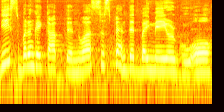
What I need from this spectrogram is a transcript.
this barangay captain was suspended by Mayor Guo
